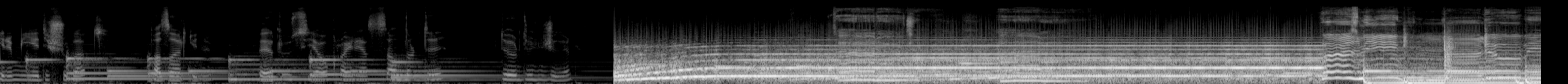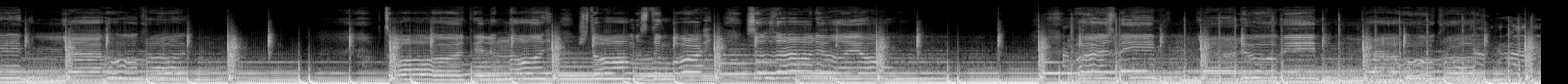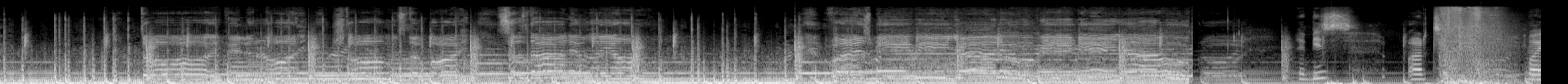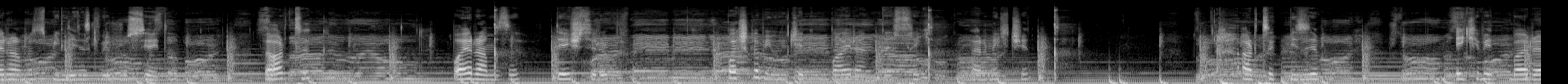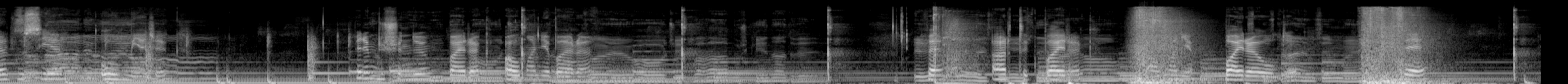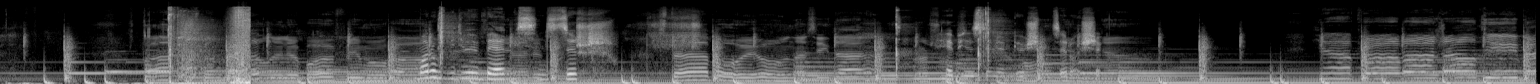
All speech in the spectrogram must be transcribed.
27 Şubat Pazar günü ve Rusya Ukrayna'ya saldırdığı dördüncü gün. Biz artık bayrağımız bildiğiniz gibi Rusya'ydı. Ve artık bayrağımızı değiştirip başka bir ülkenin bayrağını destek vermek için artık bizim ekibin bayrağı Rusya olmayacak. Benim düşündüğüm bayrak Almanya bayrağı ve artık bayrak Almanya bayrağı oldu ve umarım videoyu beğenmişsinizdir. Hepinizi seviyorum. Görüşmek üzere. Hoşçakalın.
